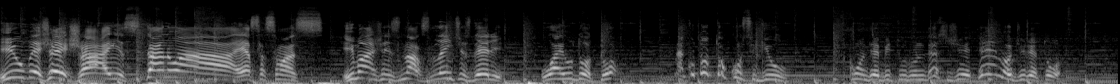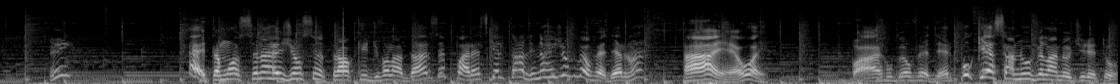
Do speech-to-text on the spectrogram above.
E o BG já está no ar. Essas são as imagens nas lentes dele. Uai, o doutor. Como é que o doutor conseguiu esconder bituruna desse jeito, hein, meu diretor? Hein? É, ele tá mostrando a região central aqui de Valadares, e parece que ele tá ali na região do Belvedere, não é? Ah, é, uai. Bairro Belvedere. Por que essa nuvem lá, meu diretor?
